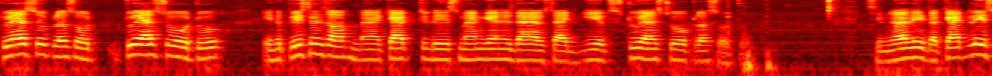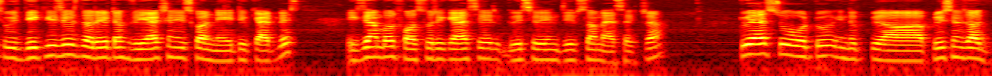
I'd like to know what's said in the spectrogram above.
2S2 plus O 2S2O2 in the presence of catalyst manganese dioxide gives 2S2O plus O2. Similarly, the catalyst which decreases the rate of reaction is called negative catalyst. Example phosphoric acid, glycerin, gypsum, etc. 2S2O2 in the uh, presence of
